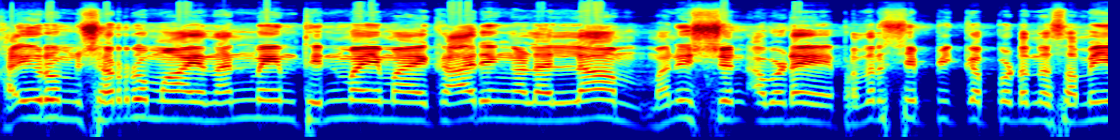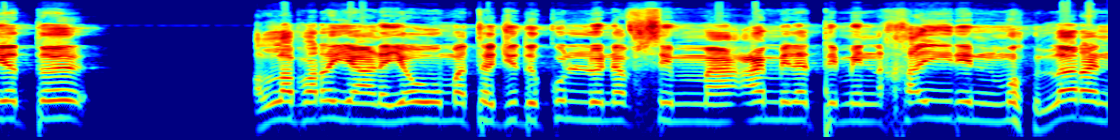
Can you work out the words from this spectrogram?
ഖൈറും ഷെറുമായ നന്മയും തിന്മയുമായ കാര്യങ്ങളെല്ലാം മനുഷ്യൻ അവിടെ പ്രദർശിപ്പിക്കപ്പെടുന്ന സമയത്ത് അല്ല പറയാണ് യൗമ കുല്ലു നഫ്സിൻ മാ മിൻ ഖൈരിൻ മുഹ്ലറൻ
